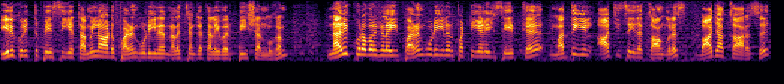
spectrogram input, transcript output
இது குறித்து பேசிய தமிழ்நாடு பழங்குடியினர் நலச்சங்க தலைவர் பி. சண்முகம் நரிக்குறவர்களை பழங்குடியினர் பட்டியலில் சேர்க்க மத்தியில் ஆட்சி செய்த காங்கிரஸ் பாஜக அரசு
